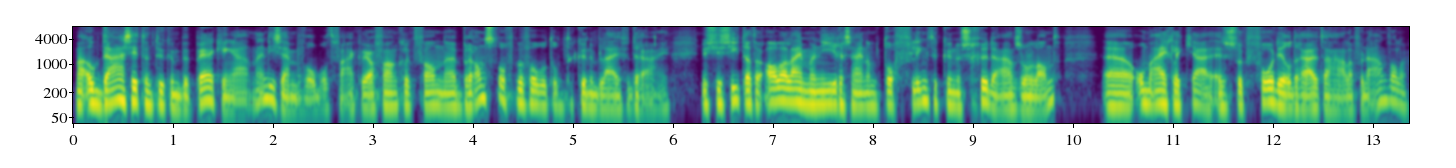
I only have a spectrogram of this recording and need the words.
Maar ook daar zit natuurlijk een beperking aan. En die zijn bijvoorbeeld vaak weer afhankelijk van uh, brandstof, bijvoorbeeld, om te kunnen blijven draaien. Dus je ziet dat er allerlei manieren zijn om toch flink te kunnen schudden aan zo'n land. Uh, om eigenlijk ja, een stuk voordeel eruit te halen voor de aanvaller.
